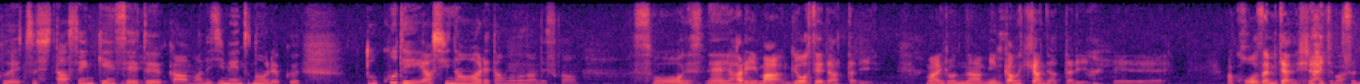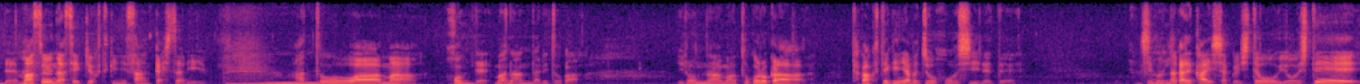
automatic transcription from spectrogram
卓越した先見性というか、マネジメント能力どこで養われたものなんですか？そうですねやはりまあ行政であったり、まあ、いろんな民間の機関であったり、はいえーまあ、講座みたいなの開いてますんで、まあ、そういうのは積極的に参加したりあとはまあ本で学んだりとかいろんなまあところから多角的にやっぱ情報を仕入れて自分の中で解釈して応用して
